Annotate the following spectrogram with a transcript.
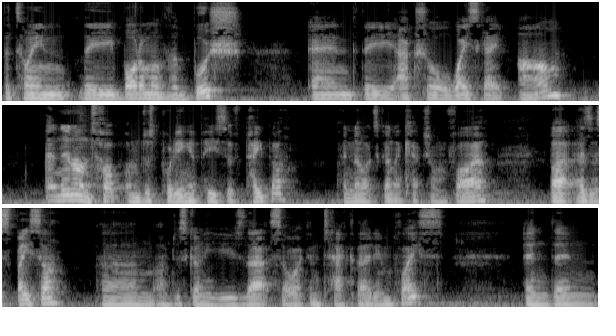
between the bottom of the bush and the actual wastegate arm. And then on top, I'm just putting a piece of paper. I know it's gonna catch on fire, but as a spacer, um, I'm just gonna use that so I can tack that in place and then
